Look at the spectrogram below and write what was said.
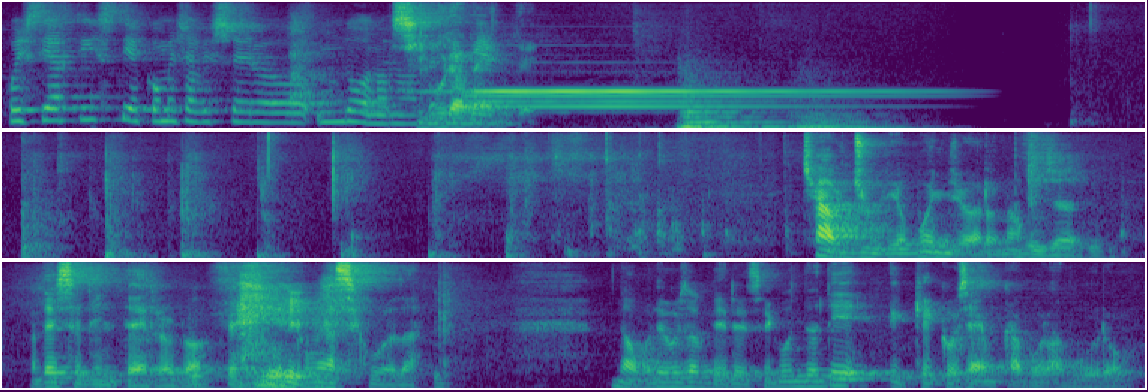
questi artisti è come se avessero un dono. No? Sicuramente. Ciao Giulio, buongiorno. Buongiorno. Adesso ti interrogo, okay. come a scuola. No, volevo sapere, secondo te, che cos'è un capolavoro?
